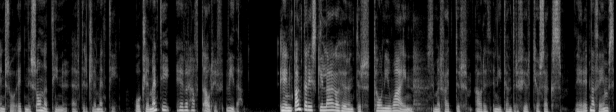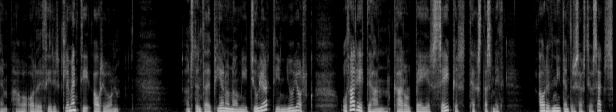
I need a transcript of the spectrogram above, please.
eins og einni sonatínu eftir Clementi og Clementi hefur haft áhrif víða. Hinn bandaríski lagahöfundur Tony Wine sem er fættur árið 1946 er einn af þeim sem hafa orðið fyrir Clementi áhrifunum Hann stundaði pianonámi í Juilliard í New York og þar hitti hann Karol Beyer Sager tekstasmið árið 1966.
